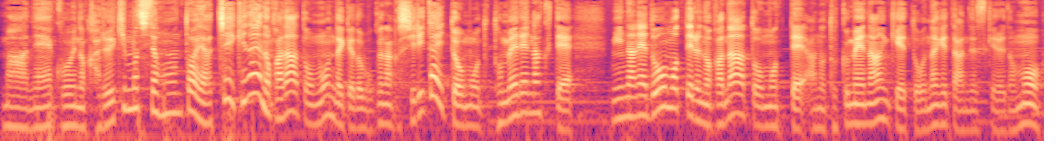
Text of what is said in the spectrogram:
まあね、こういうの軽い気持ちで本当はやっちゃいけないのかなと思うんだけど、僕なんか知りたいって思うと止めれなくて、みんなね、どう思ってるのかなと思って、あの、匿名なアンケートを投げたんですけれども、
